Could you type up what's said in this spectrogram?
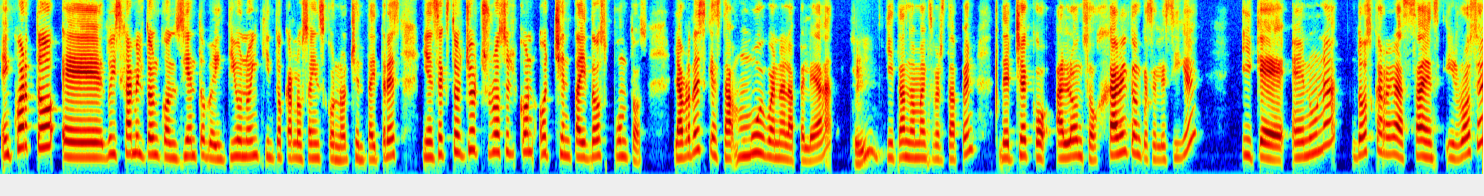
En cuarto, eh, Luis Hamilton con 121. En quinto, Carlos Sainz con 83. Y en sexto, George Russell con 82 puntos. La verdad es que está muy buena la pelea, Sí, quitando a Max Verstappen, de Checo, Alonso, Hamilton, que se le sigue, y que en una, dos carreras, Sainz y Russell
